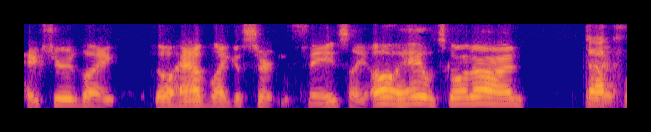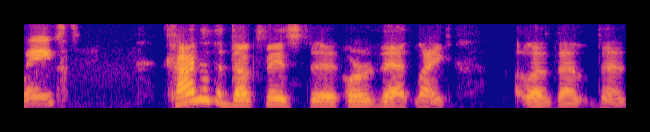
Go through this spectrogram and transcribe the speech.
pictures, like they'll have like a certain face, like oh hey what's going on, duck face, kind of the duck face that, or that like uh, that the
